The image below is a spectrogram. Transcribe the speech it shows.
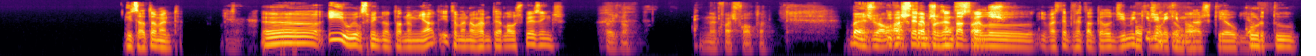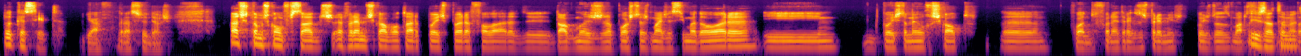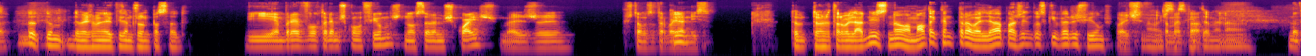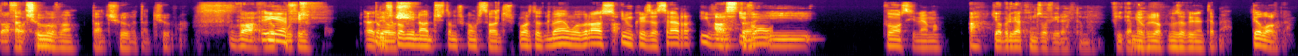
Exatamente. Ah, e o Will Smith não está nomeado e também não vai meter lá os pezinhos. Pois não. Não faz falta. Bem, Joel, E vai acho que ser apresentado pelo e vai ser apresentado pelo Jimmy Pelo Kimmel, Jimmy que é Kimmel. gajo que eu Yeah. curto para cacete. Já, graças a Deus. Acho que estamos conversados. Haveremos cá voltar depois para falar de, de algumas apostas mais acima da hora e depois também o rescaldo eh, quando forem entregues os prémios, depois de 12 de março. Exatamente. Da, da- mesma maneira que fizemos no ano passado. E em breve voltaremos com filmes, não sabemos quais, mas eh, estamos a trabalhar Sim. nisso. Estamos estamos a trabalhar nisso? Não, a malta é que tem de trabalhar para a gente conseguir ver os filmes. Pois, Senão isto também assim está também não. não está Está de fácil. não. chuva, está de chuva, está de chuva. Vá, E puto. enfim, Adeus. estamos combinados, estamos conversados. Porta-te bem, um abraço Ah, e um queijo da serra e vão, e vão, e... vão ao cinema. Ah, e obrigado por nos ouvirem também. Fiquem E bem. obrigado por nos ouvirem também. Até logo.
